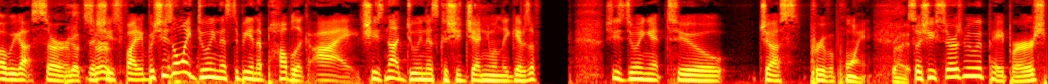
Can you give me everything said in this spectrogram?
Oh, we got served. We got that served. she's fighting, but she's only doing this to be in the public eye. She's not doing this because she genuinely gives a. F- she's doing it to just prove a point. Right. So she serves me with papers.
